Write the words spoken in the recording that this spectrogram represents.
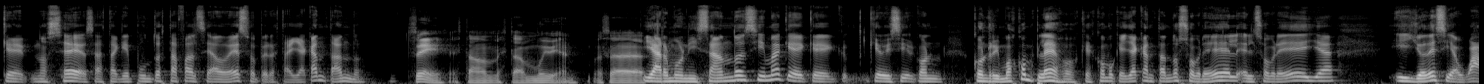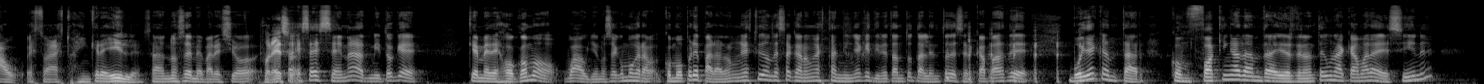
que no sé, o sea, hasta qué punto está falseado eso, pero está ya cantando. Sí, está, está muy bien. O sea, Y armonizando encima, que, que- que- quiero decir, con, con ritmos complejos, que es como que ella cantando sobre él, él sobre ella. Y yo decía, wow, esto, esto es increíble. O sea, no sé, me pareció. Por eso. Esa, esa escena, admito que, que me dejó como, wow, yo no sé cómo, cómo prepararon esto y dónde sacaron a esta niña que tiene tanto talento de ser capaz de. Voy a cantar con fucking Adam Driver delante de una cámara de cine.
